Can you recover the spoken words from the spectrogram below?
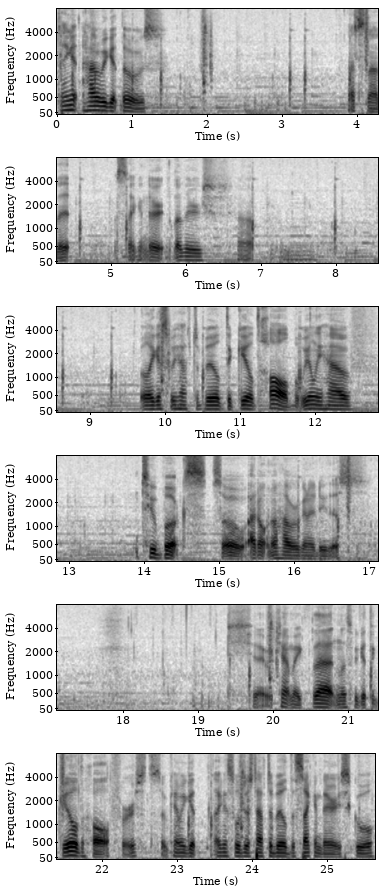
dang it, how do we get those? That's not it. Secondary leather shop. Well, I guess we have to build the guild hall, but we only have two books, so I don't know how we're going to do this. Okay, we can't make that unless we get the guild hall first. So can we get... I guess we'll just have to build the secondary school.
